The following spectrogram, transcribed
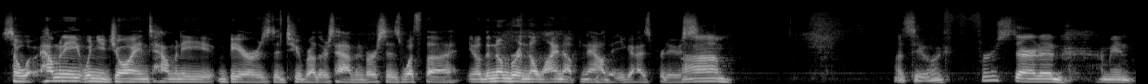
So how many when you joined, how many beers did Two Brothers have and versus what's the, you know, the number in the lineup now that you guys produce? Um, let's see. When we first started, I mean,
